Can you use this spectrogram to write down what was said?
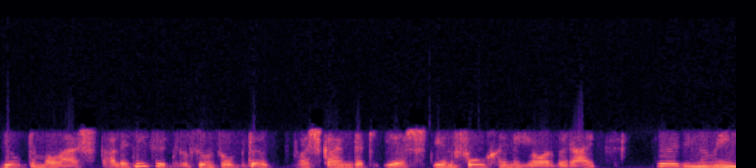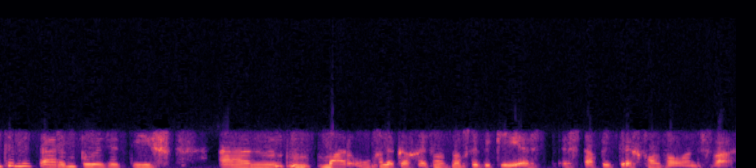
heeltemal herstel het nie. So, so ons sal dit waarskynlik eers teen volgende jaar bereik. So die momentum is erg positief. Um, maar ongelukkig is ons nog so 'n bietjie 'n stapie terug van waar ons was.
